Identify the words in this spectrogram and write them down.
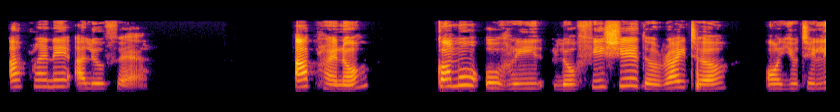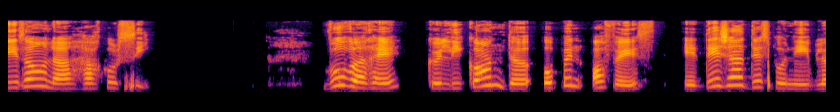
apprenez à le faire. Apprenons comment ouvrir le fichier de Writer en utilisant le raccourci. Vous verrez que l'icône de OpenOffice est déjà disponible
